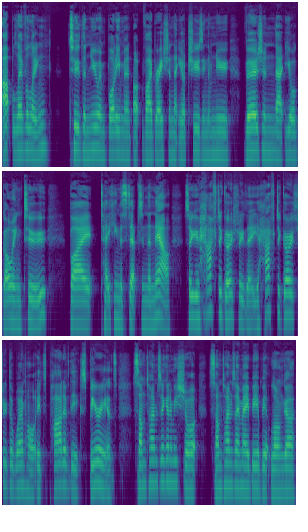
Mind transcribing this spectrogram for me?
up leveling to the new embodiment of vibration that you're choosing, the new version that you're going to by taking the steps in the now. So you have to go through there. You have to go through the wormhole. It's part of the experience. Sometimes they're going to be short, sometimes they may be a bit longer.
